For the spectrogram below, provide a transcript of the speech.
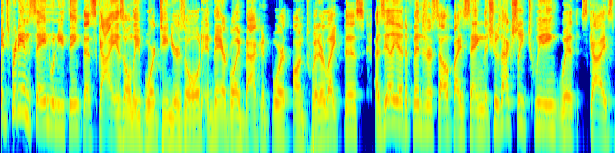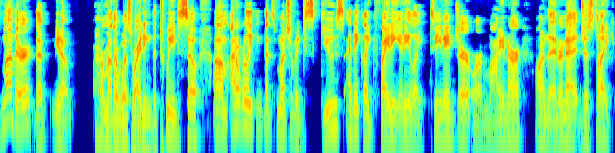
It's pretty insane when you think that Skai is only 14 years old and they are going back and forth on Twitter like this. Azealia defends herself by saying that she was actually tweeting with Skai's mother, that, you know, her mother was writing the tweet. So um, I don't really think that's much of an excuse. I think like fighting any like teenager or minor on the internet, just like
